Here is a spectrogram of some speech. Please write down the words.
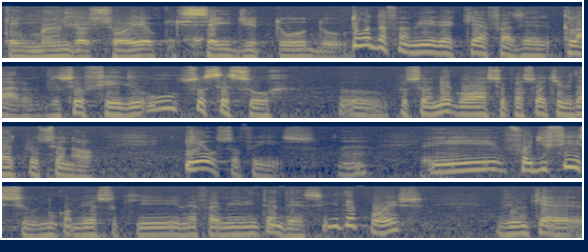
quem manda sou eu, que sei de tudo. Toda família quer fazer, claro, do seu filho um sucessor para o seu negócio, para a sua atividade profissional. Eu sofri isso. Né? E foi difícil no começo que minha família entendesse. E depois viram que eh,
